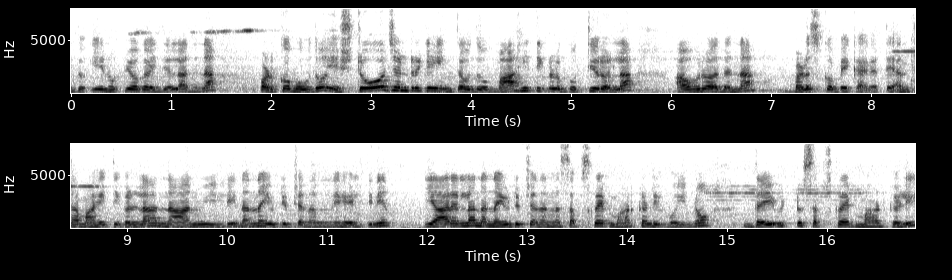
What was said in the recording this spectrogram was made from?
ಇದು ಏನು ಉಪಯೋಗ ಇದೆಯಲ್ಲ ಅದನ್ನು ಪಡ್ಕೋಬಹುದು. ಎಷ್ಟೋ ಜನರಿಗೆ ಇಂಥದ್ದು ಮಾಹಿತಿಗಳು ಗೊತ್ತಿರೋಲ್ಲ, ಅವರು ಅದನ್ನು ಬಳಸ್ಕೋಬೇಕಾಗತ್ತೆ. ಅಂಥ ಮಾಹಿತಿಗಳನ್ನ ನಾನು ಇಲ್ಲಿ ನನ್ನ ಯೂಟ್ಯೂಬ್ ಚಾನಲ್ನೇ ಹೇಳ್ತೀನಿ. ಯಾರೆಲ್ಲ ನನ್ನ ಯೂಟ್ಯೂಬ್ ಚಾನಲ್ನ ಸಬ್ಸ್ಕ್ರೈಬ್ ಮಾಡ್ಕೊಂಡಿಲ್ವೋ ಇನ್ನೂ, ದಯವಿಟ್ಟು ಸಬ್ಸ್ಕ್ರೈಬ್ ಮಾಡ್ಕೊಳ್ಳಿ.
